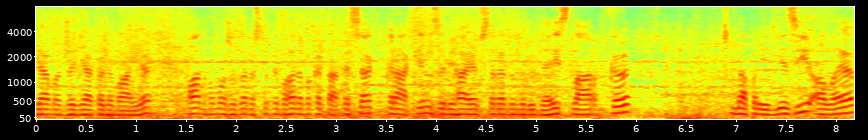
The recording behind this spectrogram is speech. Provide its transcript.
демеджа ніякого немає. Панго може зараз тут непогано покататися. Кракен забігає всередину людей, Сларк на прив'язі, але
